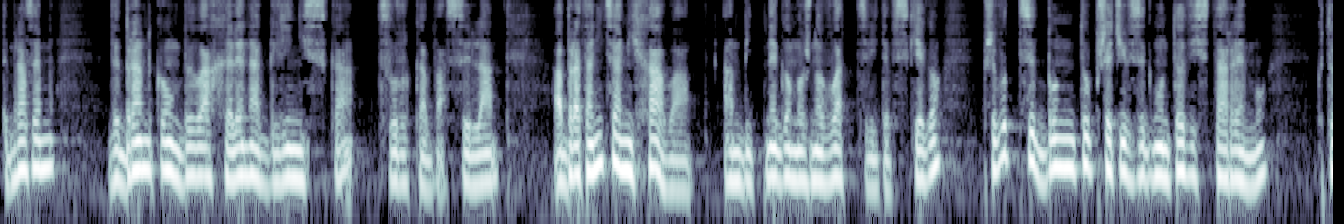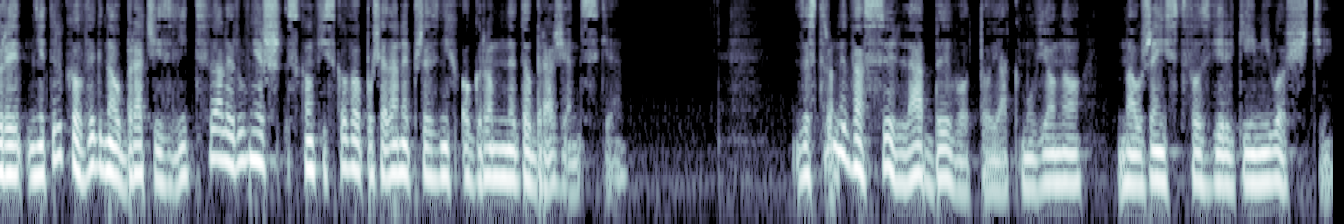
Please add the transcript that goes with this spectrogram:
Tym razem wybranką była Helena Glińska, córka Wasyla, a bratanica Michała, ambitnego możnowładcy litewskiego, przywódcy buntu przeciw Zygmuntowi Staremu, który nie tylko wygnał braci z Litwy, ale również skonfiskował posiadane przez nich ogromne dobra ziemskie. Ze strony Wasyla było to, jak mówiono, małżeństwo z wielkiej miłości.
